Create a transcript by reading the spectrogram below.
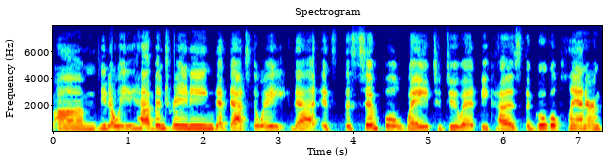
Um, you know, we have been training that that's the way that it's the simple way to do it because the Google Planner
